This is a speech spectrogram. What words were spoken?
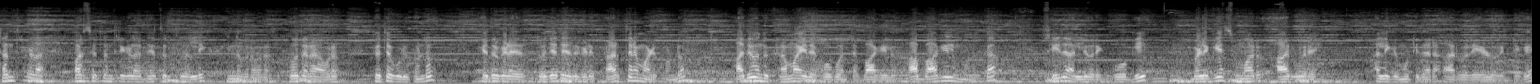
ತಂತ್ರಿಗಳ ಪಾರ್ಶ್ವತಂತ್ರಿಗಳ ನೇತೃತ್ವದಲ್ಲಿ ಇನ್ನೊಬ್ಬರವರ ಸೋದರ ಅವರ ಜೊತೆ ಕೂಡಿಕೊಂಡು ಎದುರುಗಡೆ, ಧ್ವಜದ ಎದುರುಗಡೆ ಪ್ರಾರ್ಥನೆ ಮಾಡಿಕೊಂಡು ಅದೇ ಒಂದು ಕ್ರಮ ಇದೆ ಹೋಗುವಂಥ ಬಾಗಿಲು. ಆ ಬಾಗಿಲು ಮೂಲಕ ಸೀದಾ ಅಲ್ಲಿವರೆಗೆ ಹೋಗಿ ಬೆಳಗ್ಗೆ ಸುಮಾರು ಆರೂವರೆ, ಅಲ್ಲಿಗೆ ಮುಟ್ಟಿದ್ದಾರೆ ಆರೂವರೆ ಏಳು ಗಂಟೆಗೆ.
